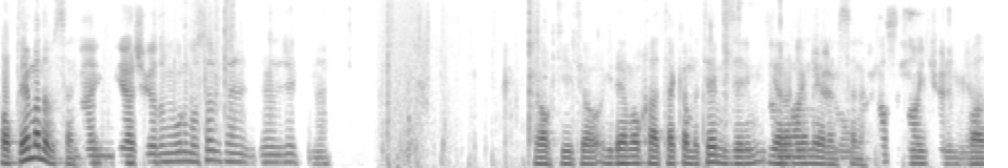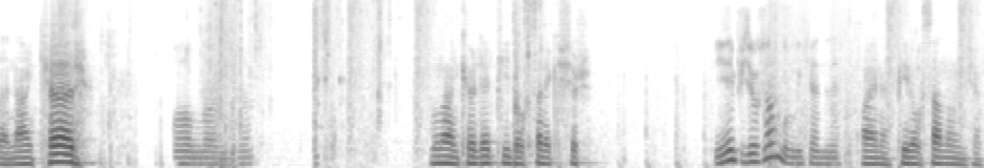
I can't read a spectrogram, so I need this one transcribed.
Toplayamadın mı sen? Ben gerçek adamı vurmasam sen ölecektin ha. Yok Yiğit yok. Gidelim o kadar takımı temizleyelim. Yaranamayalım Nankörüm sana. oğlum. Nasıl nankörüm ya. Valla nankör. Vallahi billahi. Bu nankörle P90 yakışır. Yine P90 mı buldun kendine? Aynen P90'la oynayacağım.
